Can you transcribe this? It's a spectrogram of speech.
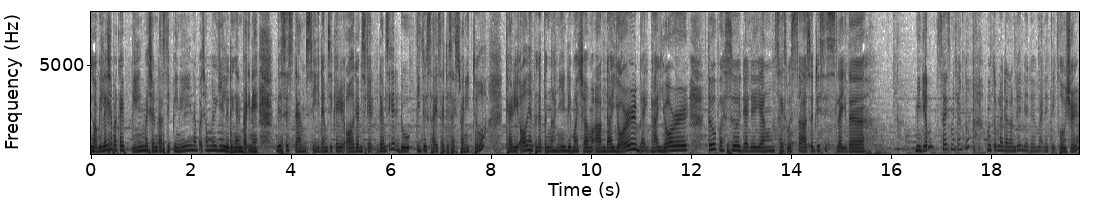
tengok bila Aisyah pakai pink Macam dusty pink ni Nampak sama gila dengan bag ni. This is Dempsey. Dempsey carry all. Dempsey carry, Dempsey ada dua, tiga size Ada size 22 Carry all yang tengah-tengah ni Dia macam um, Dior Bag Dior. Tu Lepas tu dia ada yang size besar. So this is like the Medium size macam tu. Untuk belah dalam dia Dia ada magnetic closure.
